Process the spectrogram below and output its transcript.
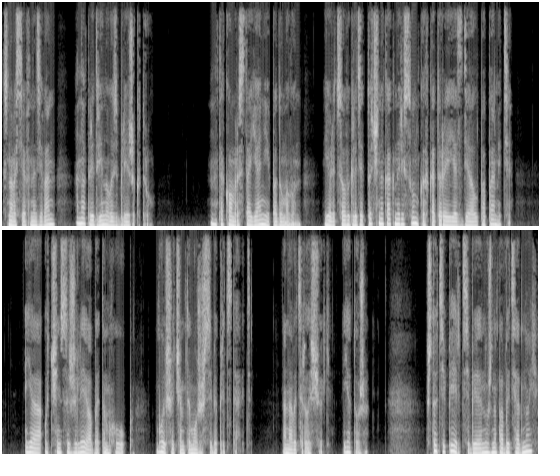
Снова сев на диван, она придвинулась ближе к Тру. На таком расстоянии, подумал он, ее лицо выглядит точно как на рисунках, которые я сделал по памяти. Я очень сожалею об этом, Хоуп, больше, чем ты можешь себе представить. Она вытерла щеки. Я тоже. Что теперь? Тебе нужно побыть одной?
